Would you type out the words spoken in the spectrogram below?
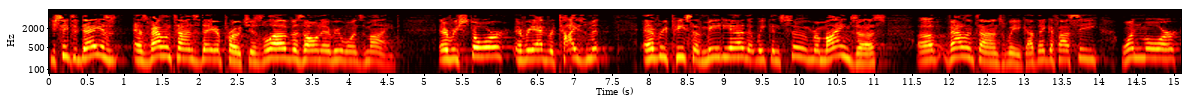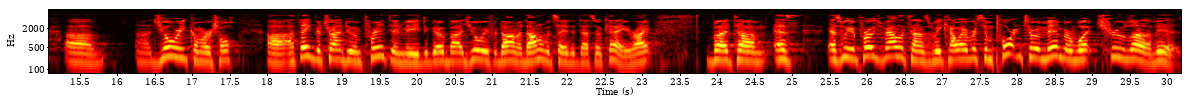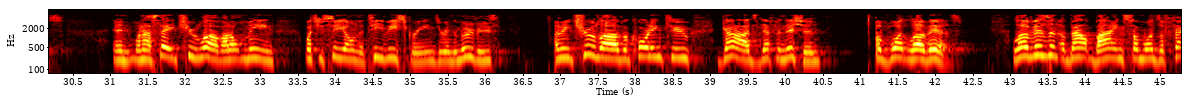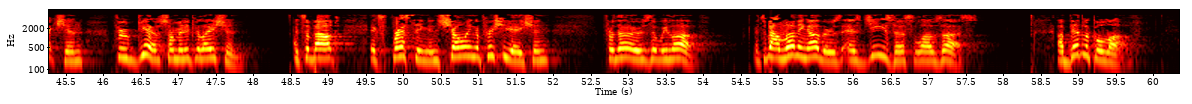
You see, today as, as Valentine's Day approaches, love is on everyone's mind. Every store, every advertisement, every piece of media that we consume reminds us of Valentine's week. I think if I see one more uh, uh, jewelry commercial, uh, I think they're trying to imprint in me to go buy jewelry for Donna. Donna would say that that's okay, right? But um, as as we approach Valentine's week, however, it's important to remember what true love is. And when I say true love, I don't mean what you see on the TV screens or in the movies. I mean true love according to God's definition of what love is. Love isn't about buying someone's affection through gifts or manipulation. It's about expressing and showing appreciation for those that we love. It's about loving others as Jesus loves us. A biblical love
